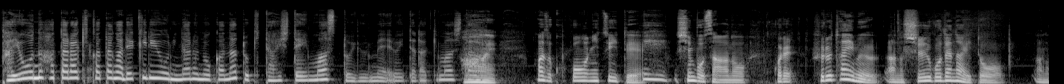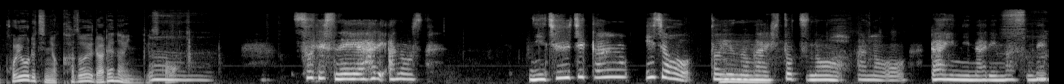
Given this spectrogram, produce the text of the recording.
多様な働き方ができるようになるのかなと期待していますというメールいただきました。はい。まずここについてええ、辛坊さん、あの、これ、フルタイム、あの、週5でないと、あの、雇用率には数えられないんですか？うんそうですね。やはり、あの、20時間以上というのが一つの、あの、ラインになりますね。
